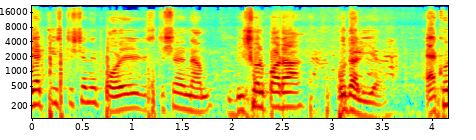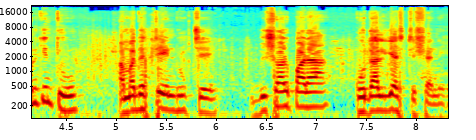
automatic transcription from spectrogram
বিরাটি স্টেশনের পরের স্টেশনের নাম বিশরপাড়া কোদালিয়া। এখন কিন্তু আমাদের ট্রেন ঢুকছে বিশরপাড়া কোদালিয়া স্টেশনে।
